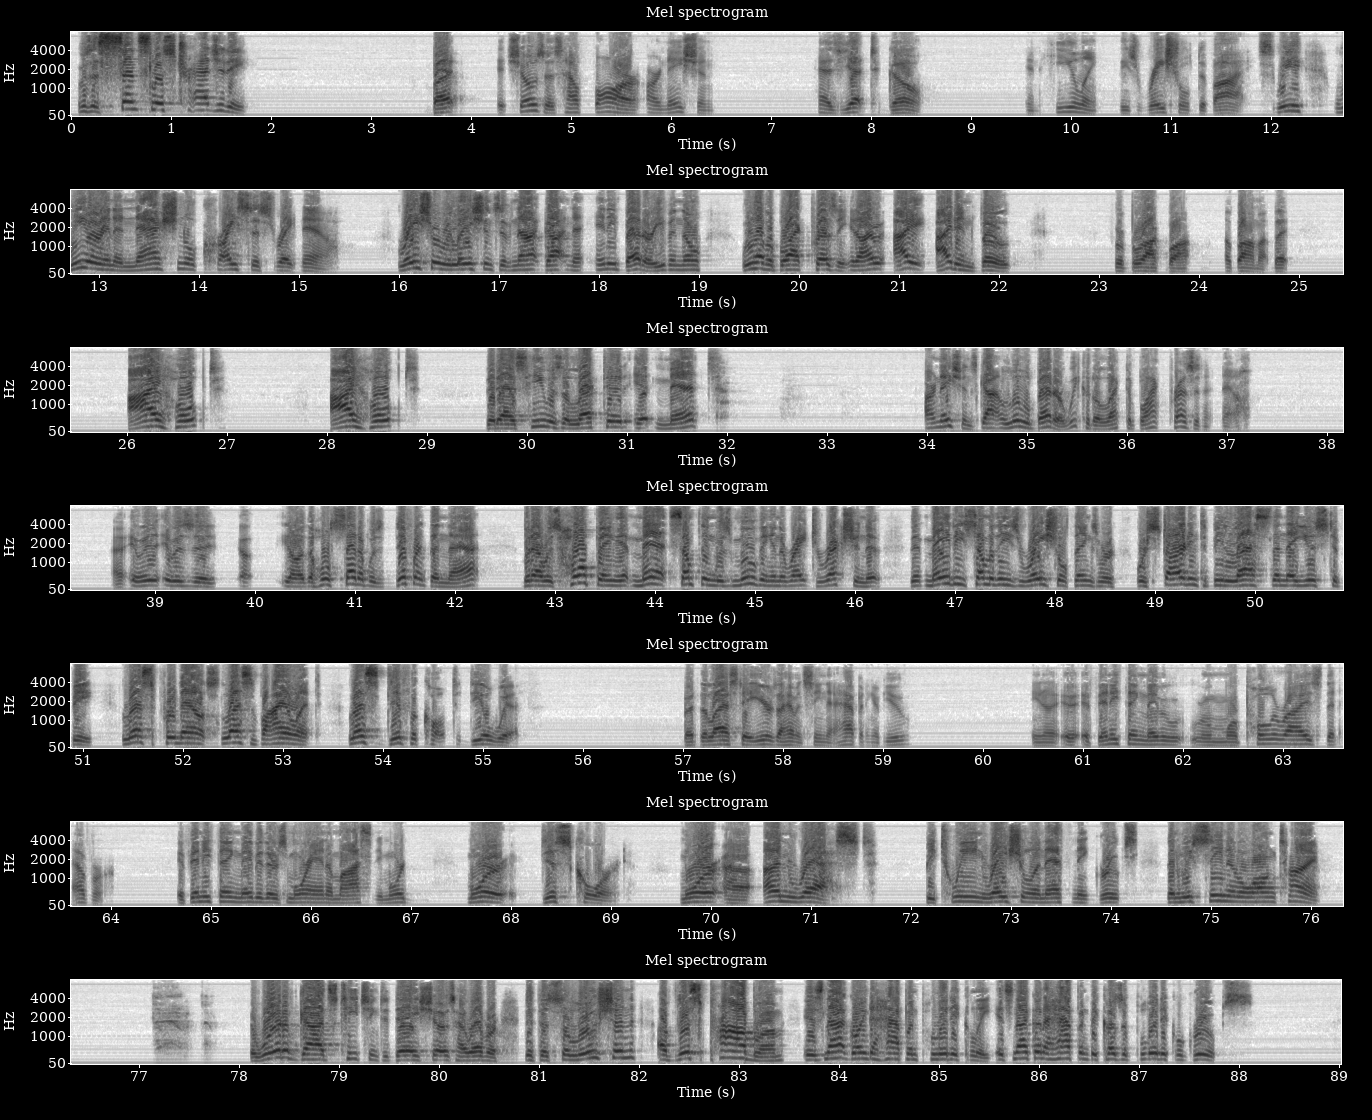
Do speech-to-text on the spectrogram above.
It was a senseless tragedy. But it shows us how far our nation has yet to go in healing these racial divides. We, we are in a national crisis right now. Racial relations have not gotten any better, even though we have a black president. You know, I, I, I didn't vote for Barack Obama, but I hoped, I hoped that as he was elected, it meant our nation's gotten a little better. We could elect a black president now. Uh, it was, it was a, you know, the whole setup was different than that, but I was hoping it meant something was moving in the right direction, that, that maybe some of these racial things were, were starting to be less than they used to be, less pronounced, less violent, less difficult to deal with. But the last eight years, I haven't seen that happening. Have you? You know, if anything, maybe we're more polarized than ever. If anything, maybe there's more animosity, more, more discord, more uh, unrest between racial and ethnic groups than we've seen in a long time. The Word of God's teaching today shows, however, that the solution of this problem is not going to happen politically. It's not going to happen because of political groups.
